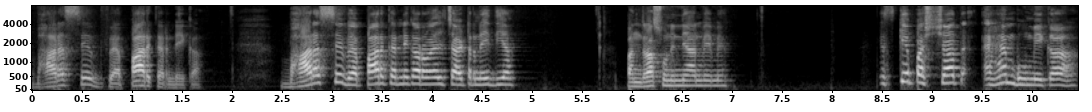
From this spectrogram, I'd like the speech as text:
भारत से व्यापार करने का। भारत से व्यापार करने का रॉयल चार्टर नहीं दिया पंद्रह में। इसके पश्चात अहम भूमिका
